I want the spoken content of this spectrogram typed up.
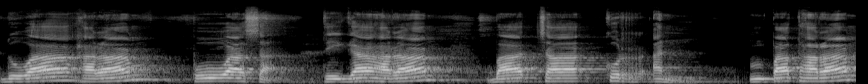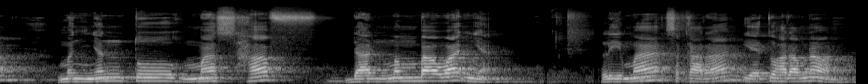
Dua haram puasa. Tiga haram baca Quran. Empat haram menyentuh mashaf dan membawanya. Lima sekarang yaitu haram naon?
